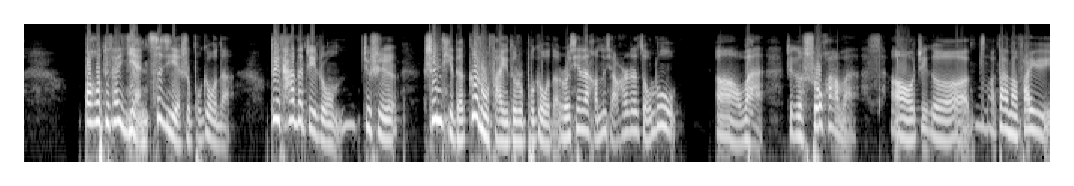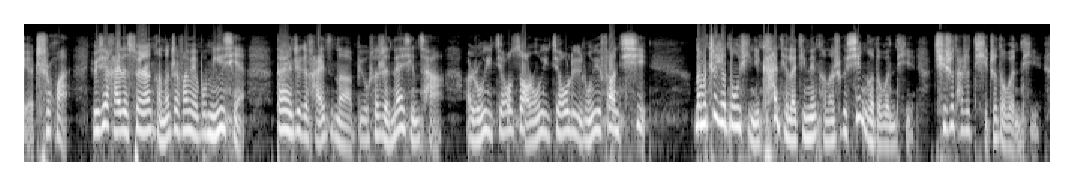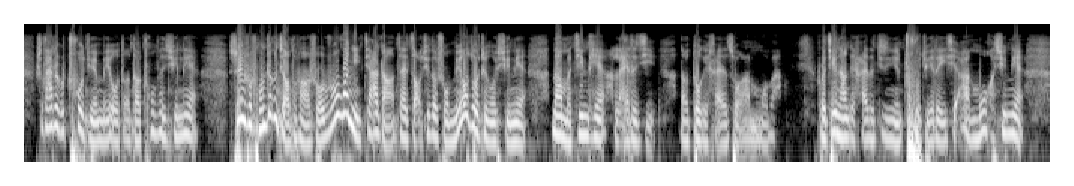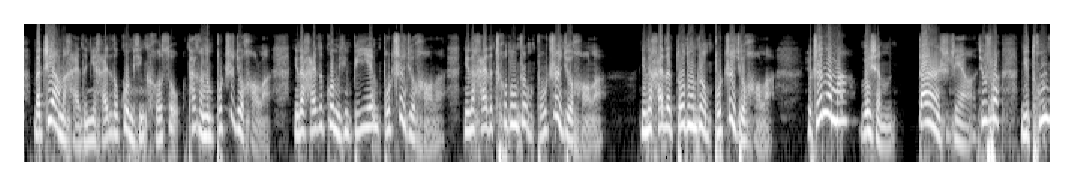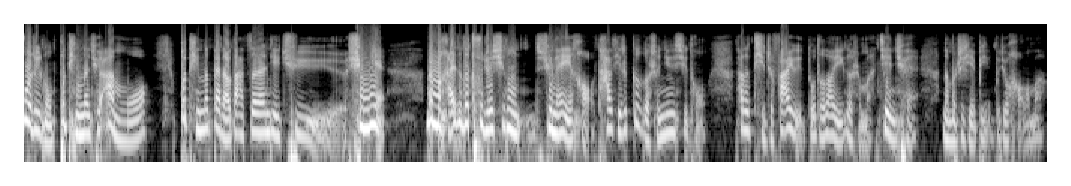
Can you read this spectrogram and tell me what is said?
包括对他眼刺激也是不够的，对他的这种就是身体的各种发育都是不够的。说现在很多小孩的走路啊晚，这个说话晚，哦，这个大脑发育也迟缓。有些孩子虽然可能这方面不明显。但是这个孩子呢，比如说忍耐性差啊，容易焦躁，容易焦虑，容易放弃。那么这些东西你看起来今天可能是个性格的问题，其实他是体质的问题，是他这个触觉没有得到充分训练。所以说从这个角度上说，如果你家长在早期的时候没有做这个训练，那么今天来得及，那多给孩子做按摩吧。说经常给孩子进行触觉的一些按摩和训练，那这样的孩子，你孩子的过敏性咳嗽，他可能不治就好了；你的孩子过敏性鼻炎不治就好了；你的孩子抽动症不治就好了；你的孩子多动症不治就好了。有真的吗？为什么？当然是这样，就是说你通过这种不停的去按摩，不停的带到大自然界去训练。那么孩子的触觉系统训练也好，他其实各个神经系统，他的体质发育都得到一个什么健全，那么这些病不就好了吗？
